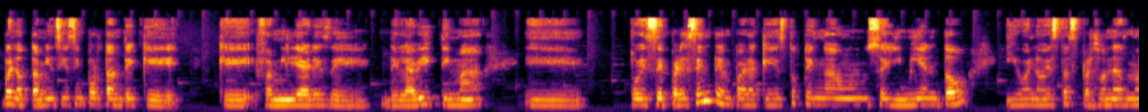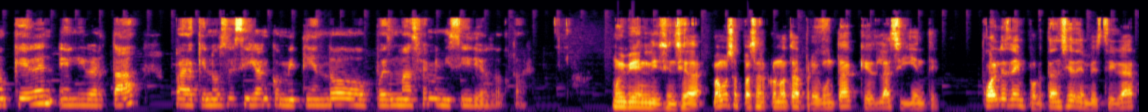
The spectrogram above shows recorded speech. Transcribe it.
bueno, también sí es importante que, que familiares de, de la víctima eh, pues se presenten para que esto tenga un seguimiento y bueno, estas personas no queden en libertad para que no se sigan cometiendo pues más feminicidios, doctor. Muy bien, licenciada. Vamos a pasar con otra pregunta que es la siguiente. ¿Cuál es la importancia de investigar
